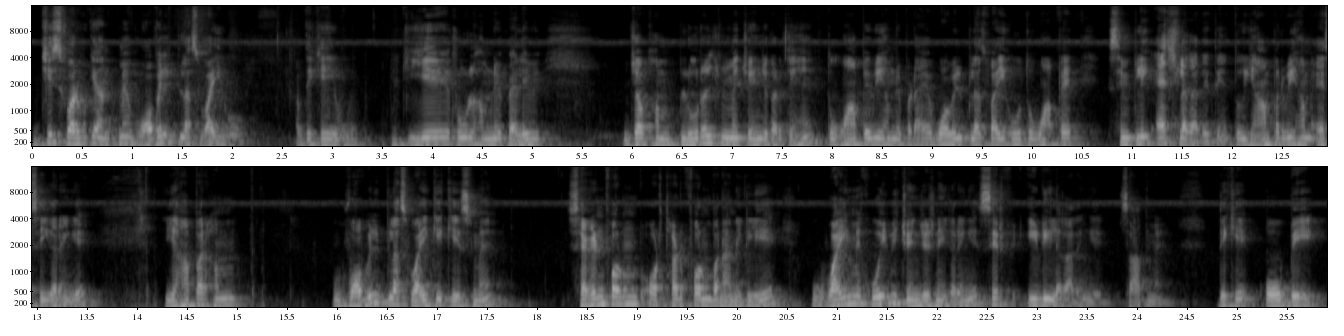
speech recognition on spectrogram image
जिस वर्ब के अंत में वॉवल प्लस वाई हो। अब देखिए, ये रूल हमने पहले भी जब हम प्लूरल में चेंज करते हैं तो वहाँ पे भी हमने पढ़ा है, वॉवल प्लस वाई हो तो वहाँ पे सिंपली एच लगा देते हैं। तो यहाँ पर भी हम ऐसे ही करेंगे। यहाँ पर हम वॉवल प्लस वाई के केस में सेकंड फॉर्म और थर्ड फॉर्म बनाने के लिए वाई में कोई भी चेंजेस नहीं करेंगे, सिर्फ़ ई लगा देंगे साथ में। देखिए, ओ बे।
